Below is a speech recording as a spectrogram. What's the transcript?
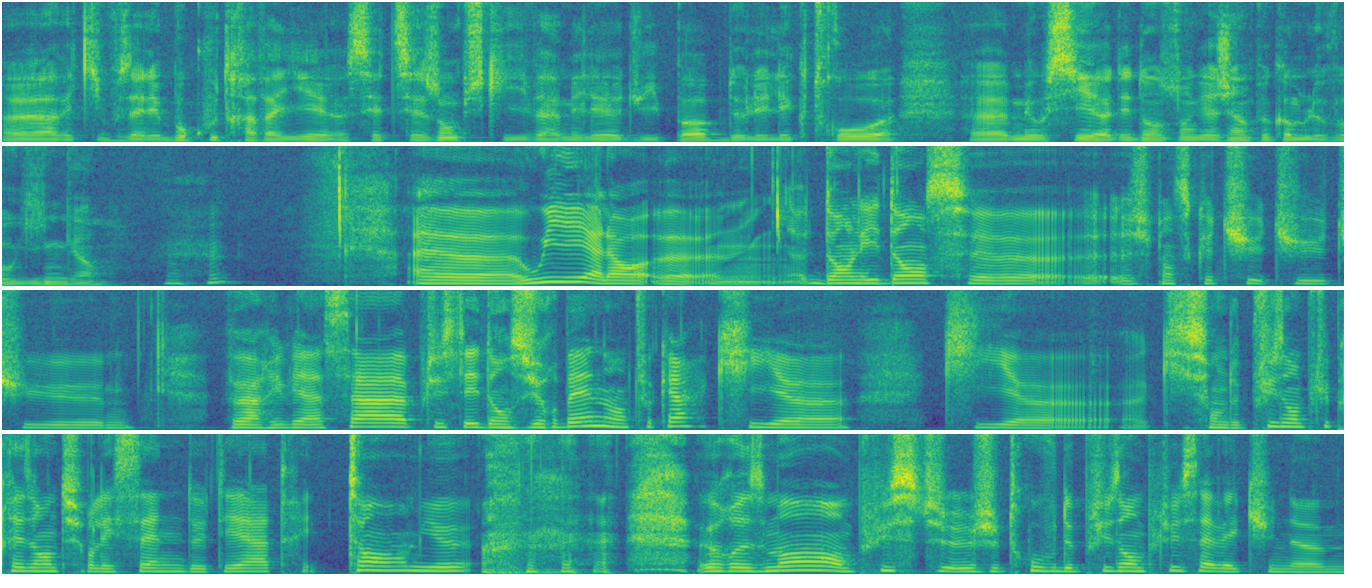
euh, avec qui vous allez beaucoup travailler euh, cette saison, puisqu'il va mêler euh, du hip-hop, de l'électro, euh, mais aussi euh, des danses engagées un peu comme le voguing. hein. Mhm. Euh, oui, alors euh, dans les danses, euh, je pense que tu, tu, tu euh, veux arriver à ça, plus les danses urbaines en tout cas, qui, euh, qui, euh, qui sont de plus en plus présentes sur les scènes de théâtre et tant mieux. Heureusement, en plus, je, trouve de plus en plus avec une, euh,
